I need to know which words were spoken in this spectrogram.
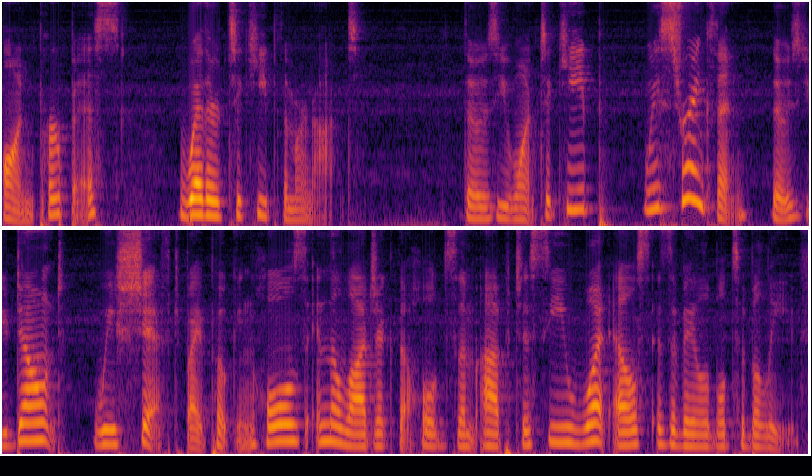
on purpose whether to keep them or not. Those you want to keep, we strengthen. Those you don't, we shift by poking holes in the logic that holds them up to see what else is available to believe.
